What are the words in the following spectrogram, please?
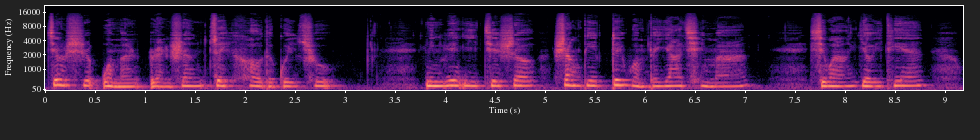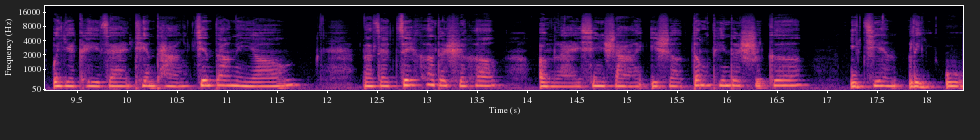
就是我们人生最后的归处。您愿意接受上帝对我们的邀请吗？希望有一天我也可以在天堂见到你哦。那在最后的时候。我们来欣赏一首动听的诗歌，《一件礼物》。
